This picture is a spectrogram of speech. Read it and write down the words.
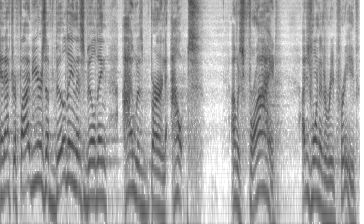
And after five years of building this building, I was burned out. I was fried. I just wanted a reprieve.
